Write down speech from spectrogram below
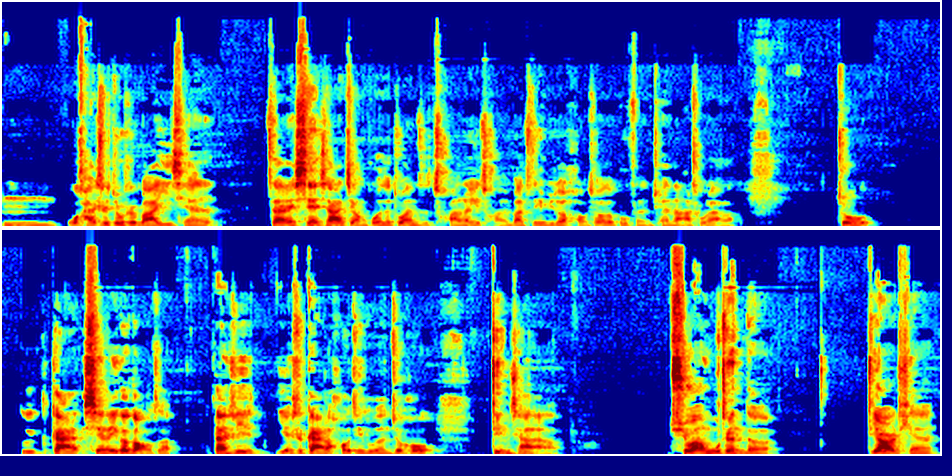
嗯，我还是就是把以前在线下讲过的段子传了一传，把自己比较好笑的部分全拿出来了，就嗯改写了一个稿子。但是也也是改了好几轮，最后定下来了。去完乌镇的第二天，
